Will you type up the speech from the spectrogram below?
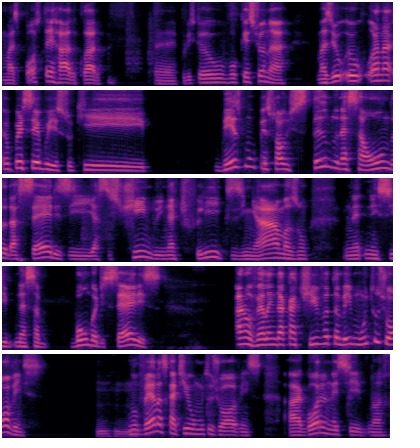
mas posso estar errado, claro, é, por isso que eu vou questionar. Mas eu, eu, eu percebo isso, que mesmo o pessoal estando nessa onda das séries e assistindo em Netflix, em Amazon, nesse, nessa bomba de séries, a novela ainda cativa também muitos jovens. Uhum. Novelas cativam muitos jovens. Agora, nesse. Nós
